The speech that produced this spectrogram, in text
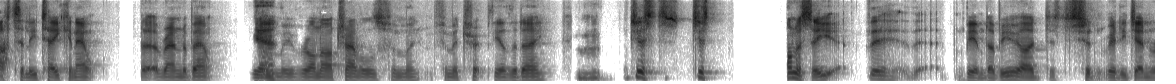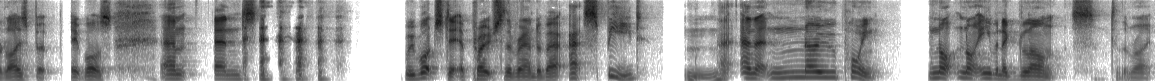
utterly taken out at a roundabout Yeah. when we were on our travels for my for my trip the other day. Mm. Just, just honestly, the, the BMW. I just shouldn't really generalize, but it was. Um, and we watched it approach the roundabout at speed, Mm. and at no point, not not even a glance to the right.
